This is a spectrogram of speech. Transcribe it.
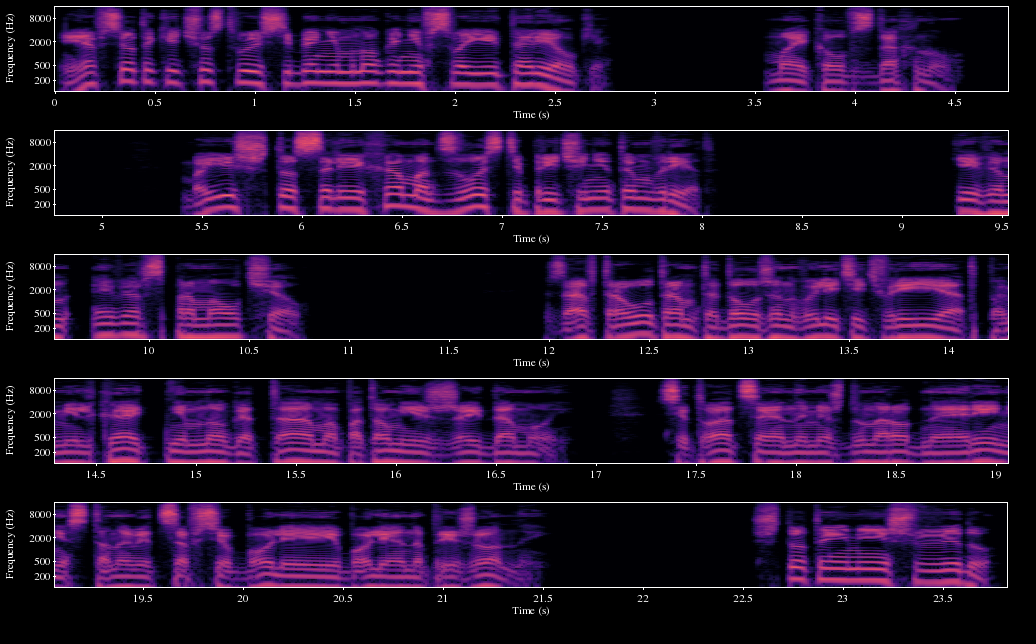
Я все-таки чувствую себя немного не в своей тарелке. Майкл вздохнул. Боюсь, что Салейхам от злости причинит им вред. Кевин Эверс промолчал. «Завтра утром ты должен вылететь в Рият, помелькать немного там, а потом езжай домой. Ситуация на международной арене становится все более и более напряженной». «Что ты имеешь в виду?»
